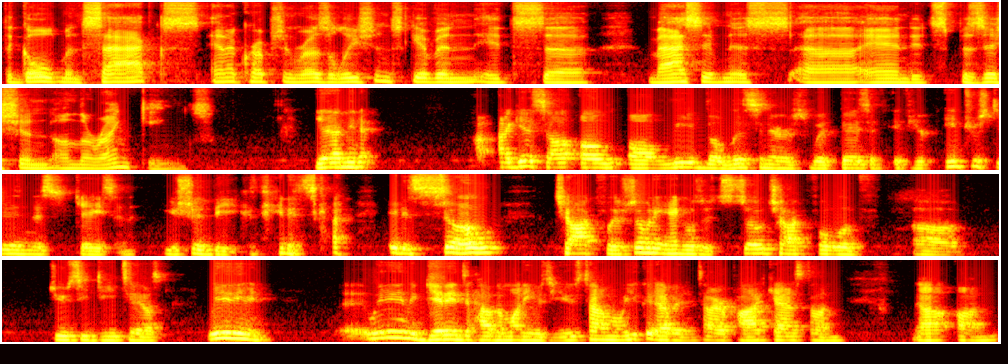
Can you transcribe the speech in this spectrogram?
the Goldman Sachs anti-corruption resolutions, given its uh, massiveness uh, and its position on the rankings? Yeah, I mean, I guess I'll, I'll, I'll leave the listeners with this. If, if, you're interested in this case, and you should be, because it is it is so chock full. There's so many angles. It's so chock full of uh, juicy details. We didn't even we didn't even get into how the money was used, Tom. You could have an entire podcast on uh, on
